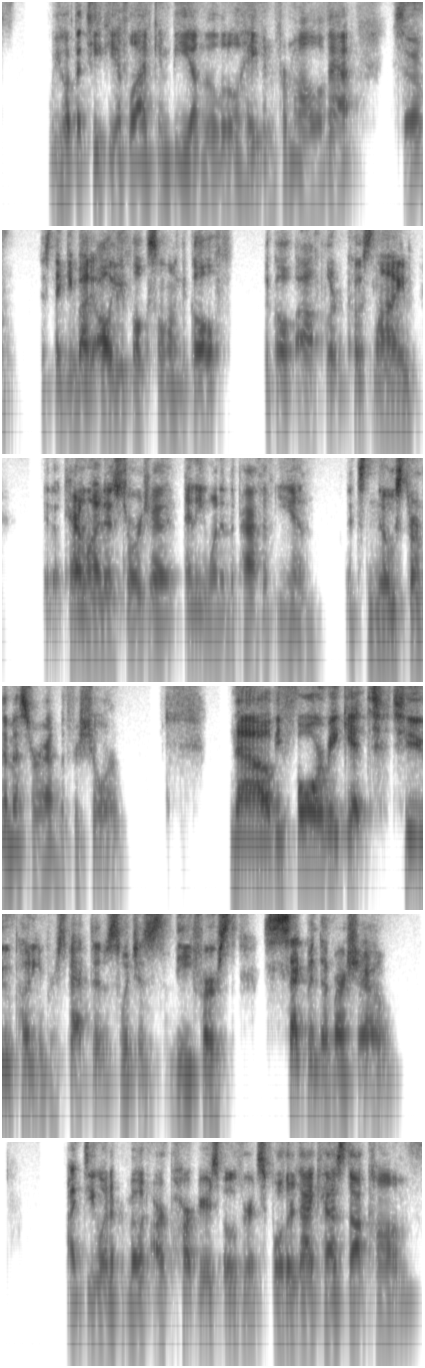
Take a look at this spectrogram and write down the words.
we hope that tpf live can be on the little haven from all of that. So just thinking about all you folks along the gulf the gulf uh, florida coastline the carolinas georgia anyone in the path of ian it's no storm to mess around with for sure now before we get to podium perspectives which is the first segment of our show I do want to promote our partners over at spoilerdiecast.com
